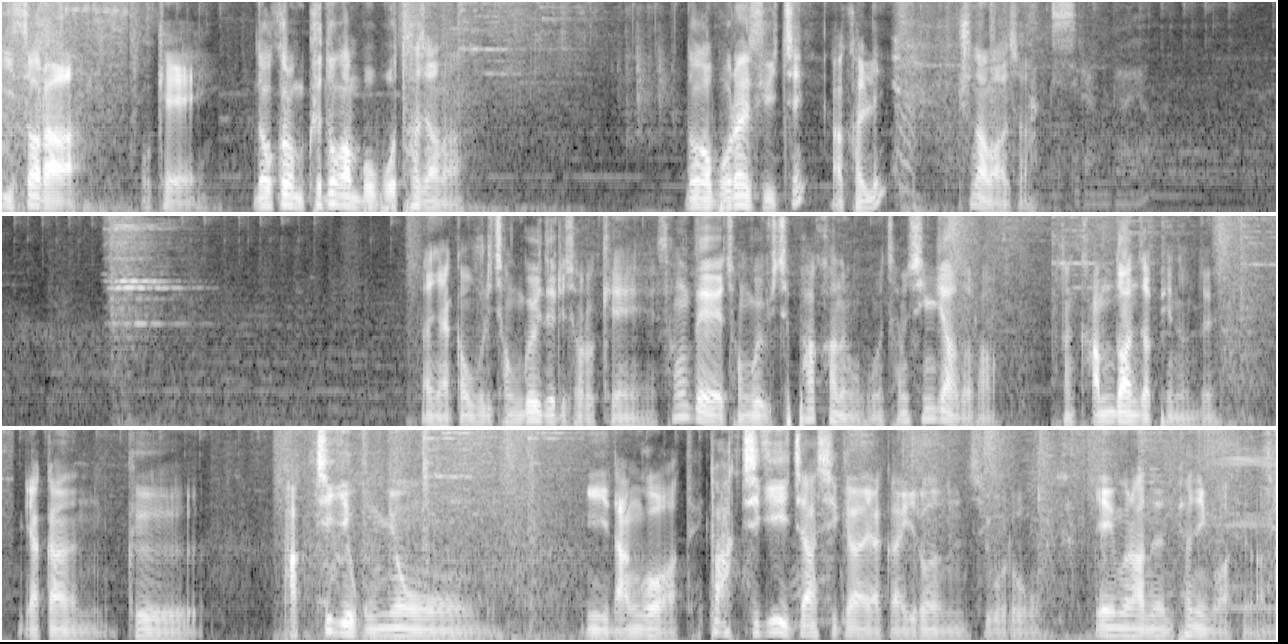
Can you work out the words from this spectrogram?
있어라. 오케이. 너 그럼 그동안 뭐 못하잖아. 너가 뭘 할 수 있지? 아칼리? 큐나 맞아 난 약간 우리 정글들이 저렇게 상대 정글 위치 파악하는 거 보면 참 신기하더라. 난 감도 안 잡히는데. 약간 그 박치기 공룡이 난 거 같아. 박치기 이 자식아 약간 이런 식으로 게임을 하는 편인 것 같아 나는.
